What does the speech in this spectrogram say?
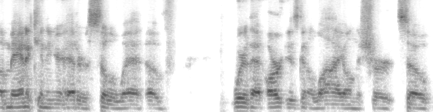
a mannequin in your head or a silhouette of where that art is going to lie on the shirt. So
